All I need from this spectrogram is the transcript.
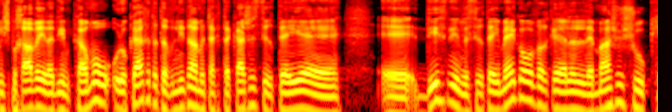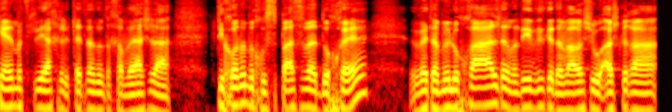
משפחה וילדים. כאמור, הוא לוקח את התבנית המתקתקה של סרטי אה, אה, דיסני וסרטי makeover כאלה למשהו שהוא כן מצליח לתת לנו את החוויה של התיכון המחוספס והדוחה, ואת המלוכה האלטרנטיבית כדבר שהוא אשכרה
